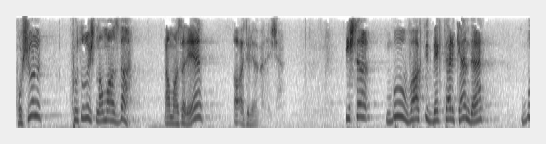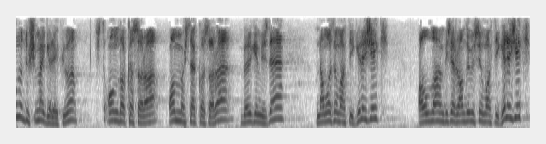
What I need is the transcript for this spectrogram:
koşun. Kurtuluş namazda. Namazda diye ediliyor böylece. İşte bu vakti beklerken de bunu düşünme gerekiyor. İşte 10 dakika sonra, 15 dakika sonra bölgemizde namazın vakti gelecek. Allah'ın bize randevusunun vakti gelecek.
